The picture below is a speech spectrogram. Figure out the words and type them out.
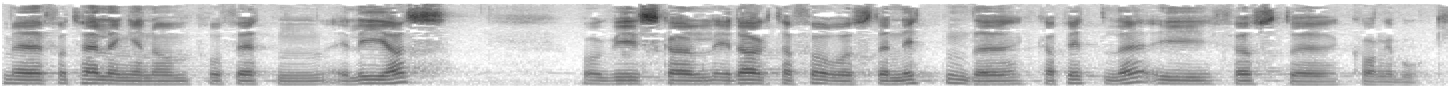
med fortellingen om profeten Elias, og vi skal i dag ta for oss det 19. kapittelet i første kongebok.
